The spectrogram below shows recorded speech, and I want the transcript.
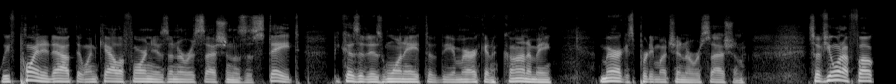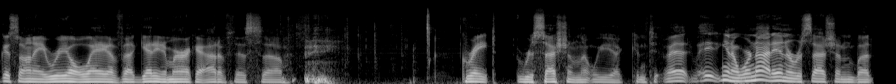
We've pointed out that when California is in a recession as a state, because it is one eighth of the American economy, America's pretty much in a recession. So if you want to focus on a real way of uh, getting America out of this uh, great recession that we uh, conti- uh, you know, we're not in a recession, but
